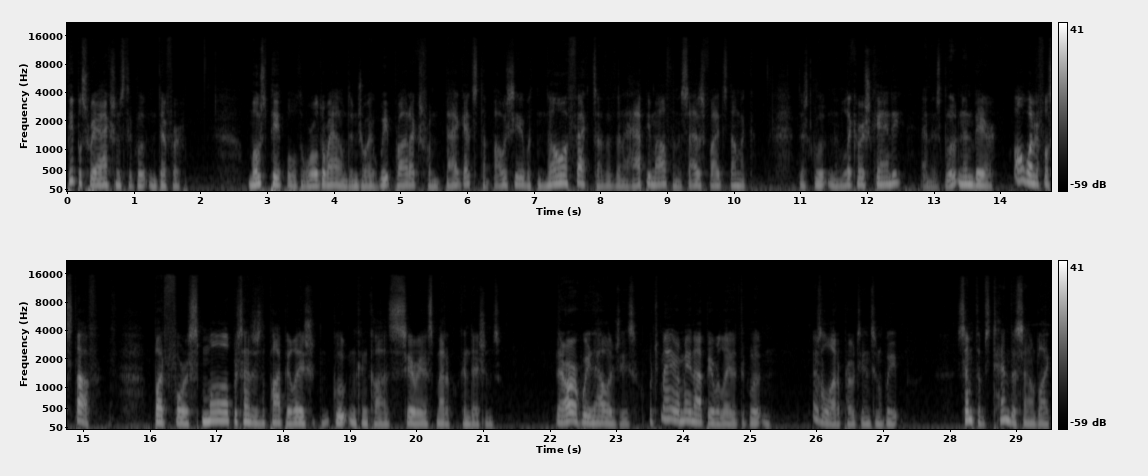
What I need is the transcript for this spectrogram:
People's reactions to gluten differ. Most people the world around enjoy wheat products from baguettes to baozi with no effects other than a happy mouth and a satisfied stomach. There's gluten in licorice candy, and there's gluten in beer. All wonderful stuff. But for a small percentage of the population, gluten can cause serious medical conditions. There are wheat allergies, which may or may not be related to gluten. There's a lot of proteins in wheat. Symptoms tend to sound like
